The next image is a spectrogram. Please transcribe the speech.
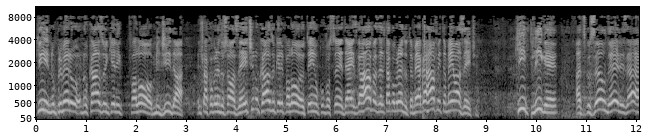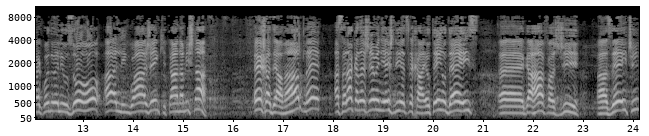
Que no primeiro, no caso em que ele falou medida, ele está cobrando só azeite. No caso que ele falou, eu tenho com você 10 garrafas, ele está cobrando também a garrafa e também o azeite. Que pligue, a discussão deles é quando ele usou a linguagem que está na Mishnah. Echa de amar le asara kadesh yemen yesh. Eu tenho 10 eh, garrafas de azeite,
